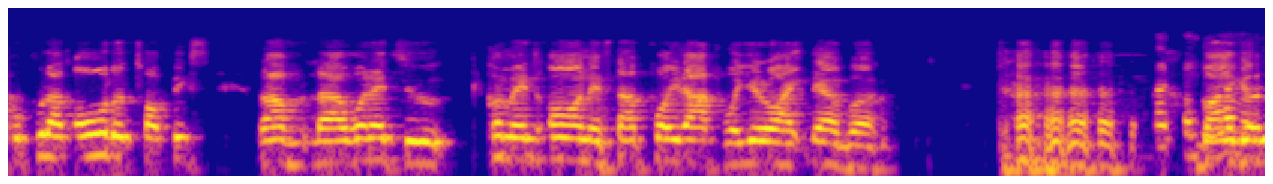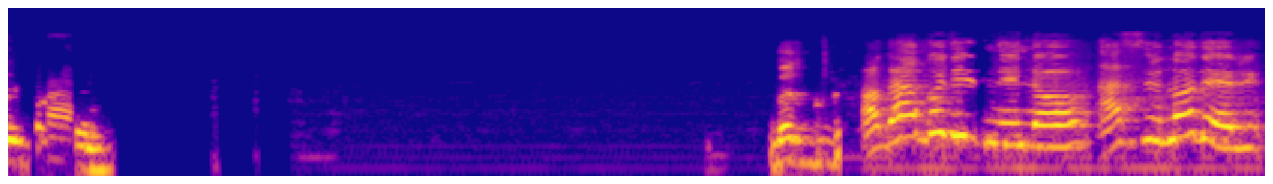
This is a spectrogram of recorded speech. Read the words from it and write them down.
could pull out all the topics that, I've, that I wanted to comment on and start pointing out for you right there, but bygone But Oga, good evening, no. As you know, they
